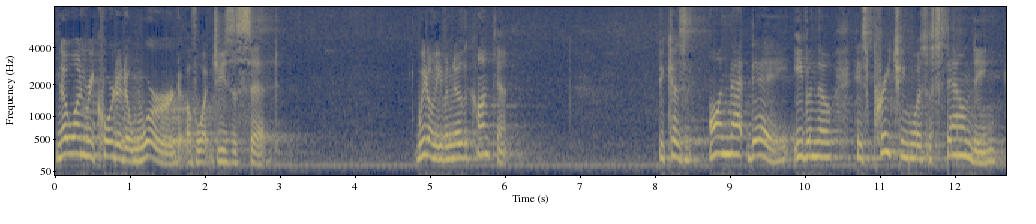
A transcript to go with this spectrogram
No one recorded a word of what Jesus said. We don't even know the content. Because on that day, even though his preaching was astounding,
